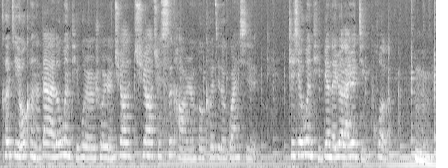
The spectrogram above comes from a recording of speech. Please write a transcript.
科技有可能带来的问题，或者说人需要需要去思考人和科技的关系，这些问题变得越来越紧迫了。嗯。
